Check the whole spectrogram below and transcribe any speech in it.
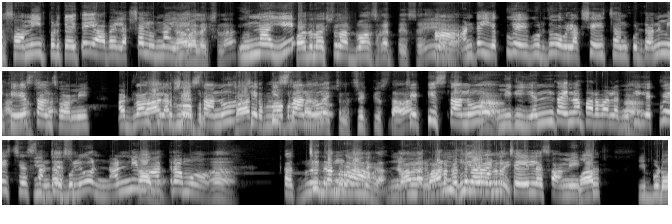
స్వామి ఇప్పటికైతే యాభై లక్షలు? ఉన్నాయి. ఉన్నాయి పది లక్షలు అడ్వాన్స్ కట్టేసాయి. ఆ, అంటే ఎక్కువ వేయకూడదు ఒక లక్ష ఇచ్చి అనుకుంటాను. మీకు వేస్తాను? స్వామి. అడ్వాన్స్ లక్ష ఇస్తాను చెక్ ఇస్తాను. చెక్ ఇస్తాను. మీకు ఎంతైనా పర్వాలేదు. మీకు. ఎక్కువ ఇచ్చేస్తాను ఇచ్చేసి. డబ్బులు నన్ని. మాత్రము. ఖచ్చితంగా చేయలే స్వామి. ఇప్పుడు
